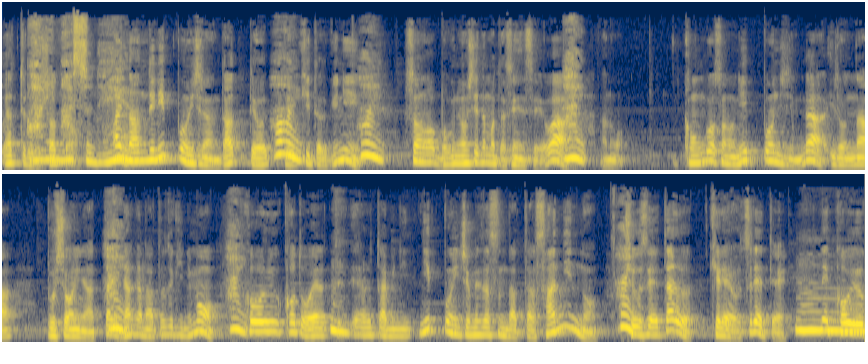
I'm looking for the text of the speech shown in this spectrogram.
やってるでしょと、ね、はい、なんで日本一なんだって聞いた時に、はい、その僕に教えてもらった先生は、はい、あの今後その日本人がいろんな武将になったり何かなった時にも、こういうことをやる,、やるために日本一を目指すんだったら3人の忠誠たる家来を連れて、でこういう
